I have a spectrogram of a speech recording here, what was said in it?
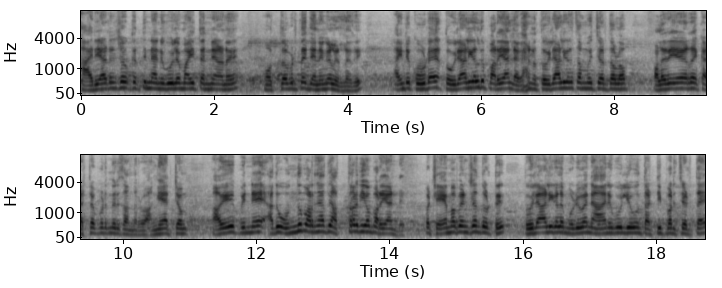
ആര്യാടൻ ചൗക്കത്തിന് അനുകൂലമായി തന്നെയാണ് മൊത്തം ഇവിടുത്തെ ജനങ്ങളുള്ളത്. അതിന്റെ കൂടെ തൊഴിലാളികൾക്ക് പറയാനില്ല. കാരണം തൊഴിലാളികളെ സംബന്ധിച്ചിടത്തോളം വളരെയേറെ കഷ്ടപ്പെടുന്ന ഒരു സന്ദർഭം അങ്ങേയറ്റം. അത് പിന്നെ അത് ഒന്ന് പറഞ്ഞാൽ അത് അത്രയധികം പറയാനുണ്ട്. ഇപ്പോൾ ക്ഷേമ പെൻഷൻ തൊട്ട് തൊഴിലാളികളെ മുഴുവൻ ആനുകൂല്യവും തട്ടിപ്പറിച്ചെടുത്ത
